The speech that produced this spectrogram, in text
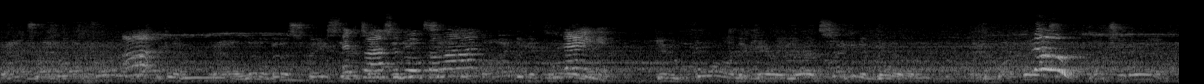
Now trying to run for it. Ah. And a little bit of space there. It's Takes it possible, inside come on. the five to the three. Dang it. Give him four on the carry there at second and goal. No! Punch it in.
